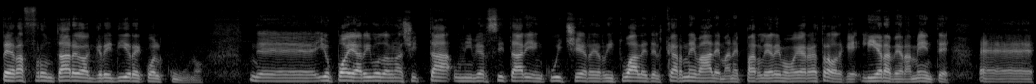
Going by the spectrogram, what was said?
per affrontare o aggredire qualcuno. Eh, io poi arrivo da una città universitaria in cui c'era il rituale del carnevale, ma ne parleremo magari un'altra volta, che lì era veramente... Eh,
